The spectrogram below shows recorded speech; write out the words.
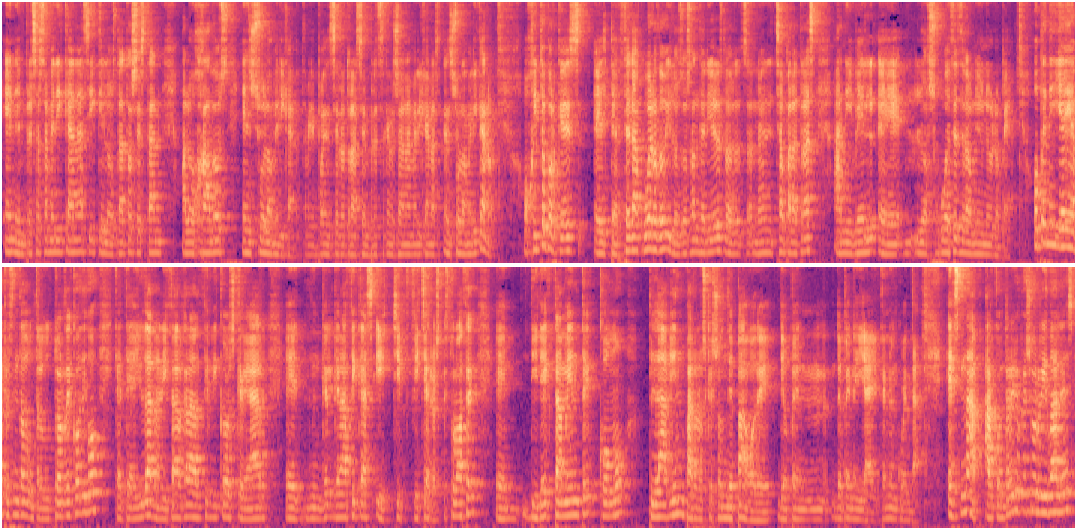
en empresas americanas y que los datos están alojados en suelo americano. También pueden ser otras empresas que no sean americanas en suelo americano. Ojito porque es el tercer acuerdo y los dos anteriores los han echado para atrás a nivel eh, los jueces de la Unión Europea. OpenAI ha presentado un traductor de código que te ayuda a analizar gráficos, crear eh, gráficas y ficheros. Esto lo hace eh, directamente como plugin para los que son de pago de, de, Open, de OpenAI, tenlo en cuenta. Snap, al contrario que sus rivales,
